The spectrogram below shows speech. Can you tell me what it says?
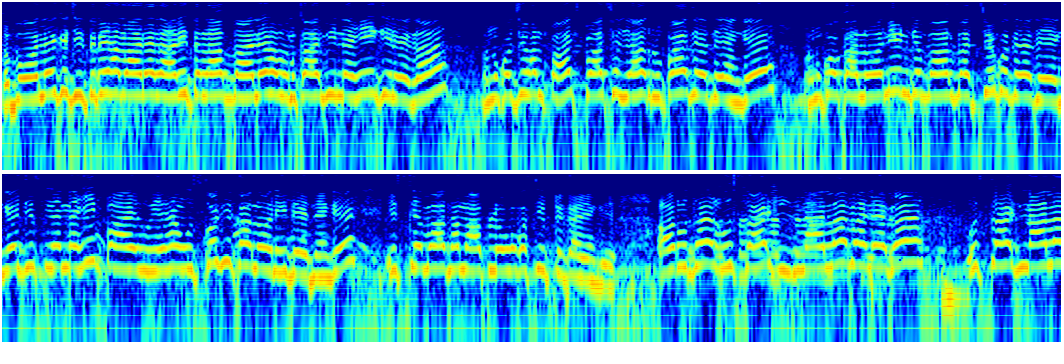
तो बोले कि जितने हमारे रानी तालाब वाले हैं, उनका भी नहीं गिरेगा। उनको जो हम पाँच पाँच हज़ार रुपये दे देंगे, उनको कॉलोनी उनके बाल बच्चे को दे देंगे, जिसने नहीं पाए हुए हैं, उसको भी कॉलोनी दे देंगे। इसके बाद हम आप लोगों को शिफ्ट करेंगे। और उधर उस साइड नाला बनेगा, उस साइड नाला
